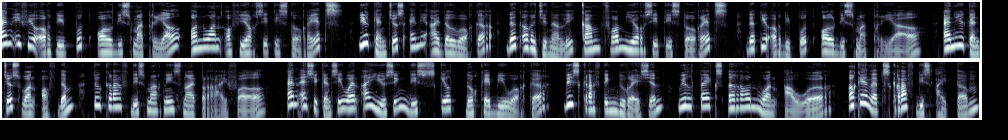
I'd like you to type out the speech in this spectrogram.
And if you already put all this material on one of your city storage, you can choose any idle worker that originally come from your city storage that you already put all this material. and you can choose one of them to craft this Marni sniper rifle. And as you can see when I using this skilled Dokkebi worker, this crafting duration will takes around 1 hour. Okay, let's craft this item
